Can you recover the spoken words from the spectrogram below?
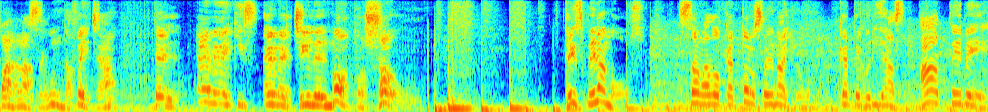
para la segunda fecha del MXM Chile Moto Show. Te esperamos. Sábado 14 de mayo, categorías ATV.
